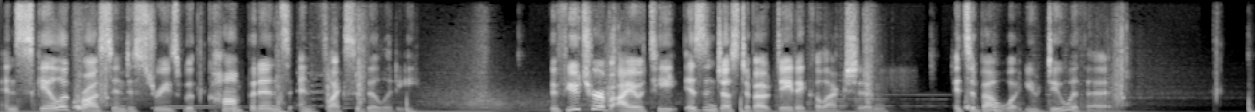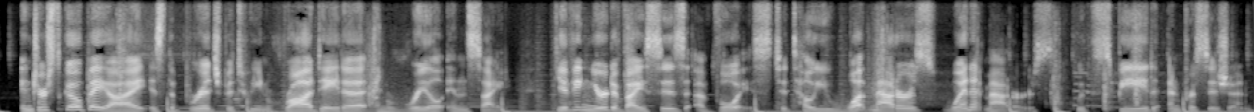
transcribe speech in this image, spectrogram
and scale across industries with confidence and flexibility. The future of IoT isn't just about data collection, it's about what you do with it. Interscope AI is the bridge between raw data and real insight, giving your devices a voice to tell you what matters when it matters with speed and precision.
